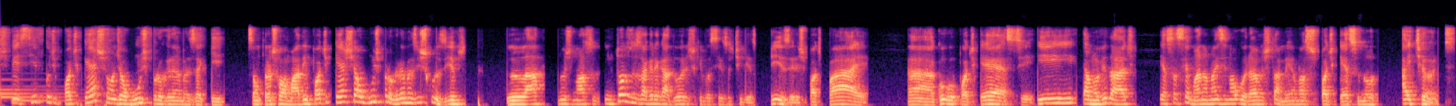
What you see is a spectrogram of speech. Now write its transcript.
específico de podcast, onde alguns programas aqui são transformados em podcast e alguns programas exclusivos lá nos nossos, em todos os agregadores que vocês utilizam, Deezer, Spotify, uh, Google Podcast e a novidade, que essa semana nós inauguramos também o nosso podcast no iTunes.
